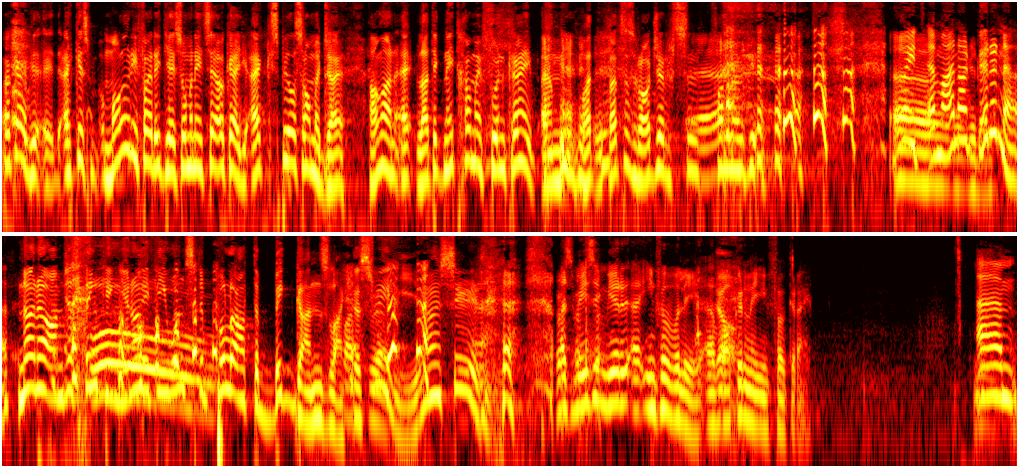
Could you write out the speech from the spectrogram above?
Okay, ek is mal oor die feit dat jy sommer net sê okay, ek speel saam met Jay. Hang aan, ek, laat ek net gou my foon kry. Um, wat wat is Roger se van nou weer? Wait, am I not good enough? No, no, I'm just thinking, you know, if he wants to pull out the big guns like this, really, you know, seriously. As mense meer uh, info wil hê, uh, waar kan hulle info kry? Um,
